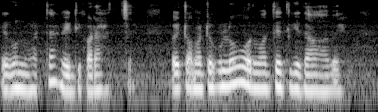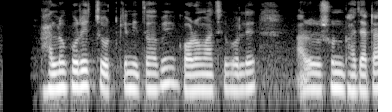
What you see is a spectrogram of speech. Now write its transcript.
বেগুন ভর্তা রেডি করা হচ্ছে। ওই টমেটোগুলোও ওর মধ্যে দিয়ে দেওয়া হবে। ভালো করে চটকে নিতে হবে। গরম আছে বলে আর রসুন ভাজাটা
